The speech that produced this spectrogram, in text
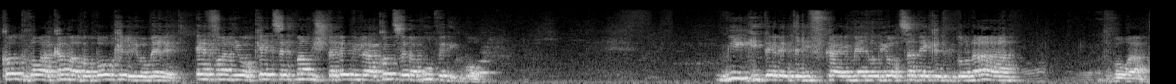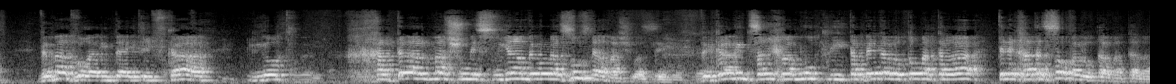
כל דבורה קמה בבוקר, היא אומרת, איפה אני עוקצת, מה משתלם לי לעקוץ ולמות ולגמור. מי גידל את רבקה ממנו להיות צדקת גדולה? דבורה. ומה דבורה לימדה את רבקה? להיות חדה על משהו מסוים ולא לזוז מהמשהו הזה. וגם אם צריך למות, להתאבד על אותו מטרה, תלך עד הסוף על אותה מטרה.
